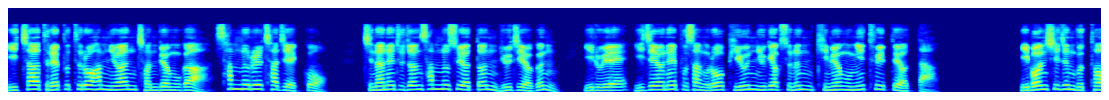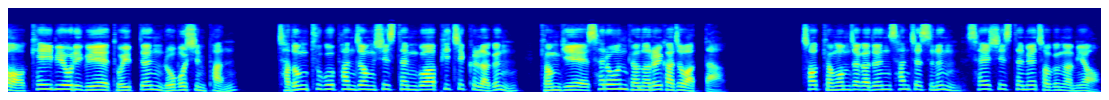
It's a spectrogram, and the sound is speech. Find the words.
2차 드래프트로 합류한 전병우가 3루를 차지했고 지난해 주전 3루수였던 류지혁은 2루에 이재현의 부상으로 비운 유격수는 김영웅이 투입되었다. 이번 시즌부터 KBO 리그에 도입된 로봇 심판, 자동 투구 판정 시스템과 피치 클락은 경기에 새로운 변화를 가져왔다. 첫 경험자가 된 산체스는 새 시스템에 적응하며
